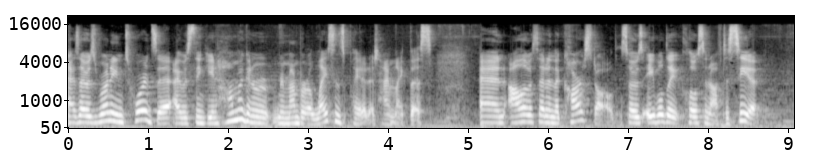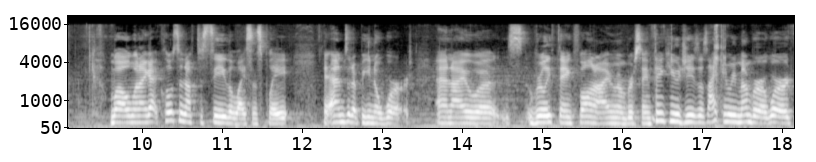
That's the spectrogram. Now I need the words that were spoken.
as I was running towards it, I was thinking, how am I going to remember a license plate at a time like this? And all of a sudden the car stalled. So I was able to get close enough to see it. Well, when I got close enough to see the license plate, it ended up being a word. And I was really thankful and I remember saying, thank you, Jesus, I can remember a word.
